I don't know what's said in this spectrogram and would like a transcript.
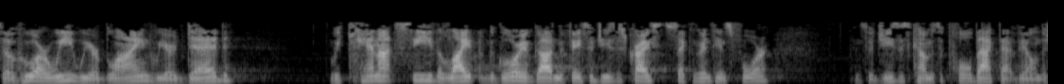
So, who are we? We are blind. We are dead. We cannot see the light of the glory of God in the face of Jesus Christ, 2 Corinthians 4. And so Jesus comes to pull back that veil and to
